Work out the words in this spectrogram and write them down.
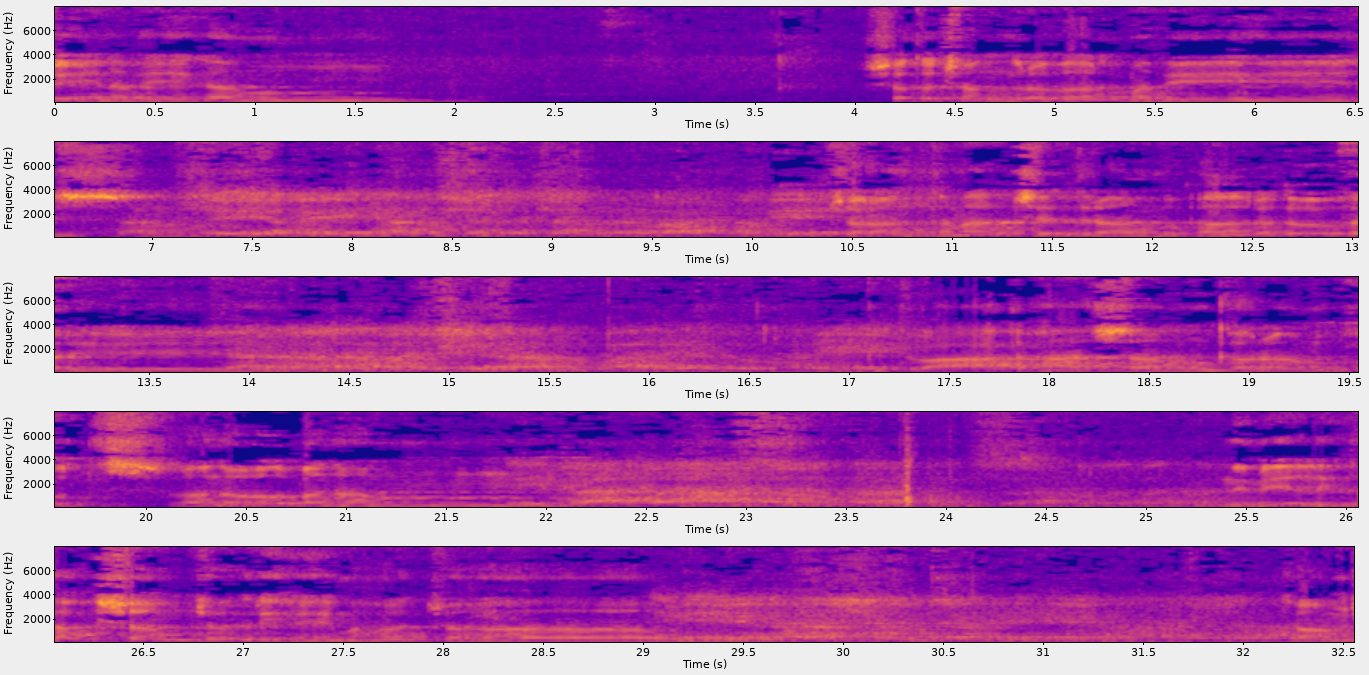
Tamsena Vegam Shatachandra Vartmavis Charantamachidram Uparadokari Dvatahasam Karam Utsvanolbanam Nimilitaksham Jagrihe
